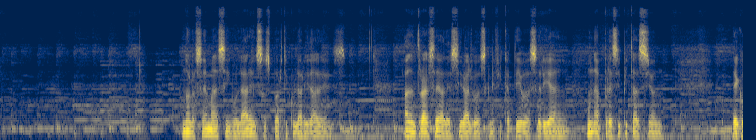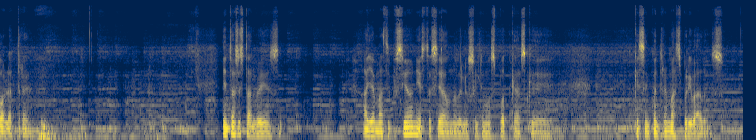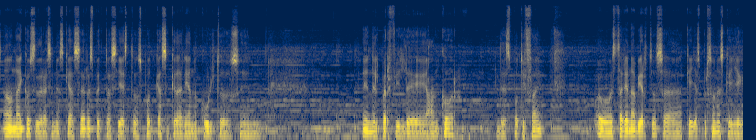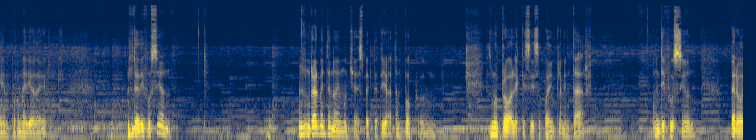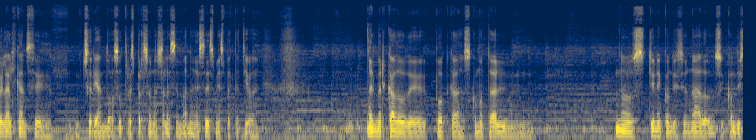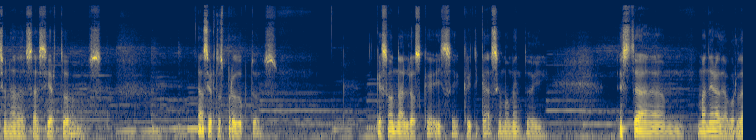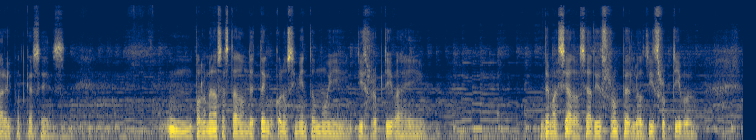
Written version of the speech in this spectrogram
no lo sé, más singular en sus particularidades. Adentrarse a decir algo significativo sería una precipitación ególatra. Entonces tal vez haya más difusión y este sea uno de los últimos podcasts que, que se encuentren más privados. Aún hay consideraciones que hacer respecto a si estos podcasts se quedarían ocultos en, en el perfil de Anchor, de Spotify, o estarían abiertos a aquellas personas que lleguen por medio de, de difusión. Realmente no hay mucha expectativa tampoco. Es muy probable que sí se pueda implementar en difusión pero el alcance serían dos o tres personas a la semana. Esa es mi expectativa. El mercado de podcast como tal nos tiene condicionados y condicionadas a ciertos a ciertos productos que son a los que hice crítica hace un momento. Y esta manera de abordar el podcast es, mm, por lo menos hasta donde tengo conocimiento, muy disruptiva y demasiado, o sea, disrumpe lo disruptivo.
